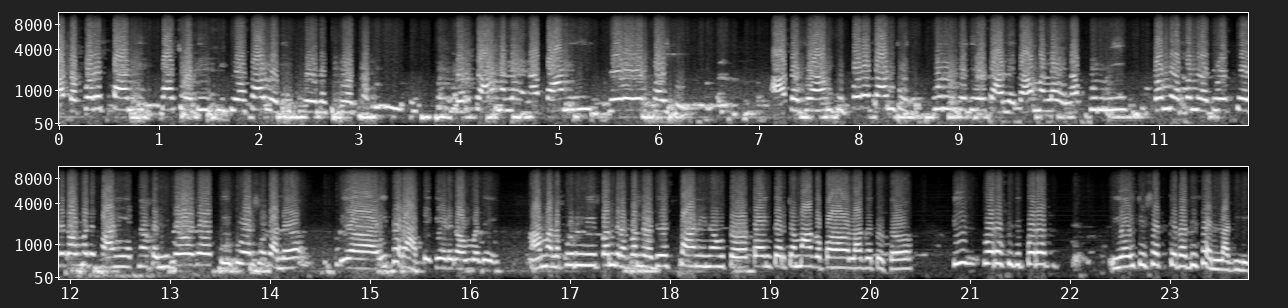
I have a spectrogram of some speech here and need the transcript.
आता परत पाणी पाचव्या दिवशी किंवा सहाव्या दिवशी यायला सुरुवात झाली. तर आम्हाला आहे ना पाणी वेळेवर पाहिजे. आता जे आमचे परत आमचे पूर्वीचे दिवस आले तर आम्हाला आहे ना पूर्वी पंधरा पंधरा दिवस केडगावमध्ये पाणी येत नव्हतं. मी जवळजवळ तीस वर्ष झालं इथं राहते केडगावमध्ये आम्हाला पूर्वी पंधरा पंधरा दिवस पाणी नव्हतं टँकरच्या मागं पळावं लागत होतं. तीच परिस्थिती परत यायची शक्यता दिसायला लागली.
